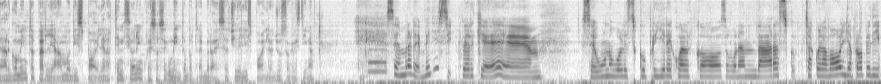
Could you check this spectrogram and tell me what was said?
argomento e parliamo di spoiler. Attenzione, in questo segmento potrebbero esserci degli spoiler, giusto Cristina? Eh, sembrerebbe di sì, perché... Eh se uno vuole scoprire qualcosa, vuole andare, a sc- ha quella voglia proprio di,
